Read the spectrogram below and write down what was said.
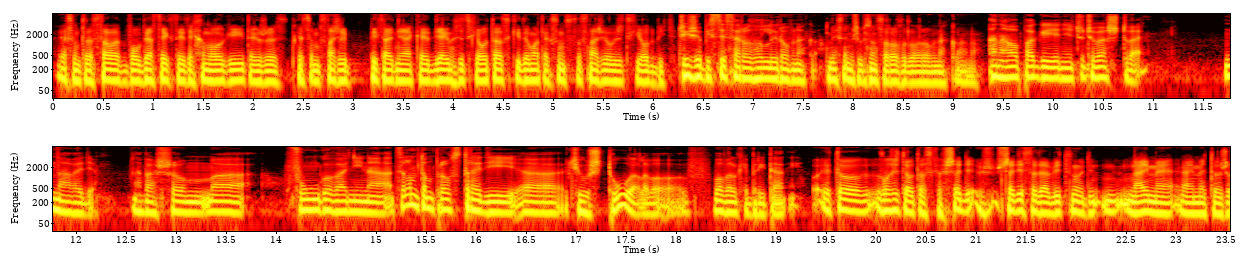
ja som teraz stále bol viacej k tej technológii, takže keď som snažil pýtať nejaké diagnostické otázky doma, tak som sa to snažil vždy odbiť. Čiže by ste sa rozhodli rovnako? Myslím, že by som sa rozhodol rovnako, áno. A naopak je niečo, čo vás štve na vede, na vašom fungovaní na celom tom prostredí, či už tu, alebo vo Veľkej Británii? Je to zložitá otázka. Všade, všade sa dá vytnúť najmä, najmä to, že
